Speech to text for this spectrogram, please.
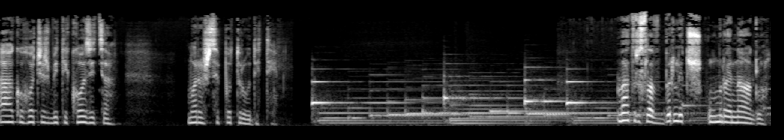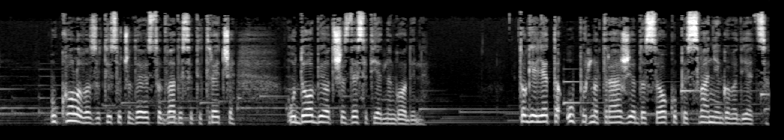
A ako hoćeš biti kozica, moraš se potruditi. Vatroslav Brlić umro je naglo. U kolovozu 1923. u dobi od 61 godine. Tog je ljeta uporno tražio da se okupe sva njegova djeca.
